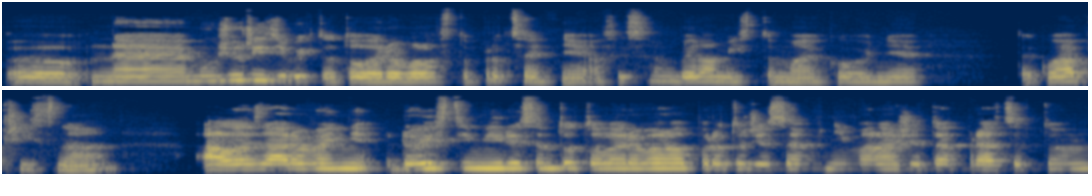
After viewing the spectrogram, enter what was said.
uh, nemůžu říct, že bych to tolerovala stoprocentně, asi jsem byla místoma jako hodně taková přísná, ale zároveň do jisté míry jsem to tolerovala, protože jsem vnímala, že ta práce v tom,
